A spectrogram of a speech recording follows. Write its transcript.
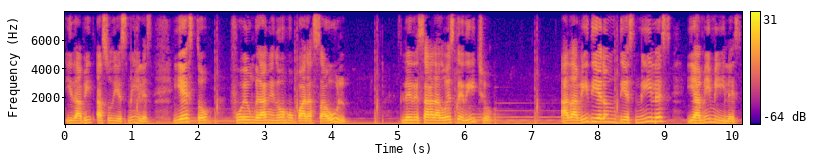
y David a sus diez miles. Y esto fue un gran enojo para Saúl. Le desagradó este dicho. A David dieron diez miles y a mí miles.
